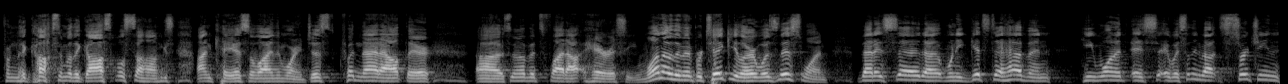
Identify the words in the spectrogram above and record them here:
from the, some of the gospel songs on KSOI in the morning. Just putting that out there. Uh, some of it's flat out heresy. One of them in particular was this one that it said uh, when he gets to heaven, he wanted, it was something about searching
